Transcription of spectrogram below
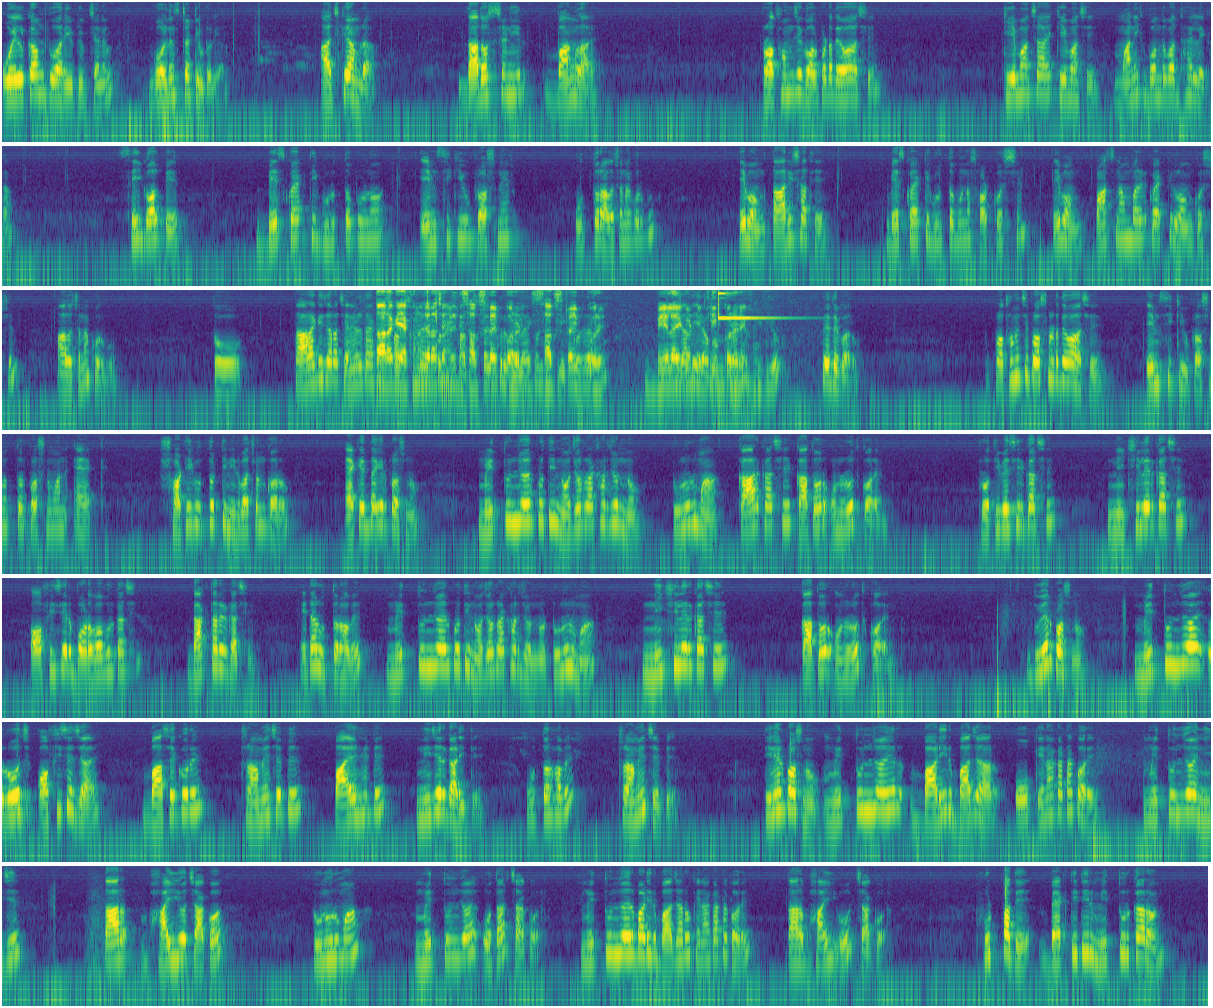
Welcome to our YouTube channel golden star tutorial আজকে আমরা দ্বাদশ শ্রেণির বাংলায় প্রথম যে গল্পটা দেওয়া আছে, কে বাঁচায়, কে বাঁচে, মানিক বন্দ্যোপাধ্যায়ের লেখা, সেই গল্পের বেশ কয়েকটি গুরুত্বপূর্ণ এমসিকিউ প্রশ্নের উত্তর আলোচনা করব এবং তারই সাথে বেশ কয়েকটি গুরুত্বপূর্ণ শর্ট কোশ্চেন এবং পাঁচ নম্বরের কয়েকটি লং কোশ্চেন আলোচনা করব। তো তার আগে যারা চ্যানেলটা তার আগে এখনও যারা চ্যানেলটি সাবস্ক্রাইব করেন সাবস্ক্রাইব করে বেল আইকনটি ক্লিক করে রাখুন ভিডিও পেতে পারো। তো প্রথমে যে প্রশ্নটা দেওয়া আছে এমসিকিউ প্রশ্নোত্তর প্রশ্নমান এক সঠিক উত্তরটি নির্বাচন করো। একের দাগের প্রশ্ন মৃত্যুঞ্জয়ের প্রতি নজর রাখার জন্য টুনুর মা কার কাছে কাতর অনুরোধ করেন? প্রতিবেশীর কাছে? নিখিলের কাছে? অফিসের বড়বাবুর কাছে? ডাক্তারের কাছে? এটার উত্তর হবে, মৃত্যুঞ্জয়ের প্রতি নজর রাখার জন্য টুনুর মা নিখিলের কাছে কাতর অনুরোধ করেন। দুয়ের প্রশ্ন, মৃত্যুঞ্জয় রোজ অফিসে যায়, বাসে করে, ট্রামে চেপে, পায়ে হেঁটে, নিজের গাড়িতে? উত্তর হবে ট্রামে চেপে। তিনের প্রশ্ন, মৃত্যুঞ্জয়ের বাড়ির বাজার ও কেনাকাটা করে, মৃত্যুঞ্জয় নিজে, তার ভাই ও চাকর, টুনুর মা, মৃত্যুঞ্জয় ও তার চাকর। মৃত্যুঞ্জয়ের বাড়ির বাজারও কেনাকাটা করে, তার ভাই ও চাকর। ফুটপাতে ব্যক্তিটির মৃত্যুর কারণ,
